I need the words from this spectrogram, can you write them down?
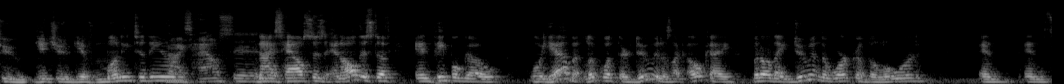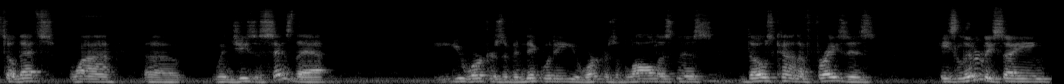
to get you to give money to them. Nice houses. nice houses and all this stuff. And people go well yeah but look what they're doing. It's like okay but are they doing the work of the lord? And and so that's why uh, when jesus says that you workers of iniquity you workers of lawlessness those kind of phrases he's literally saying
